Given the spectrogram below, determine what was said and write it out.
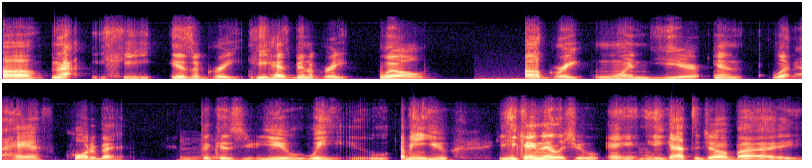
Uh, now he is a great. He has been a great. Well, a great one year and what a half quarterback. Mm-hmm. Because you, you, we, I mean, you, he came to LSU and he got the job by,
